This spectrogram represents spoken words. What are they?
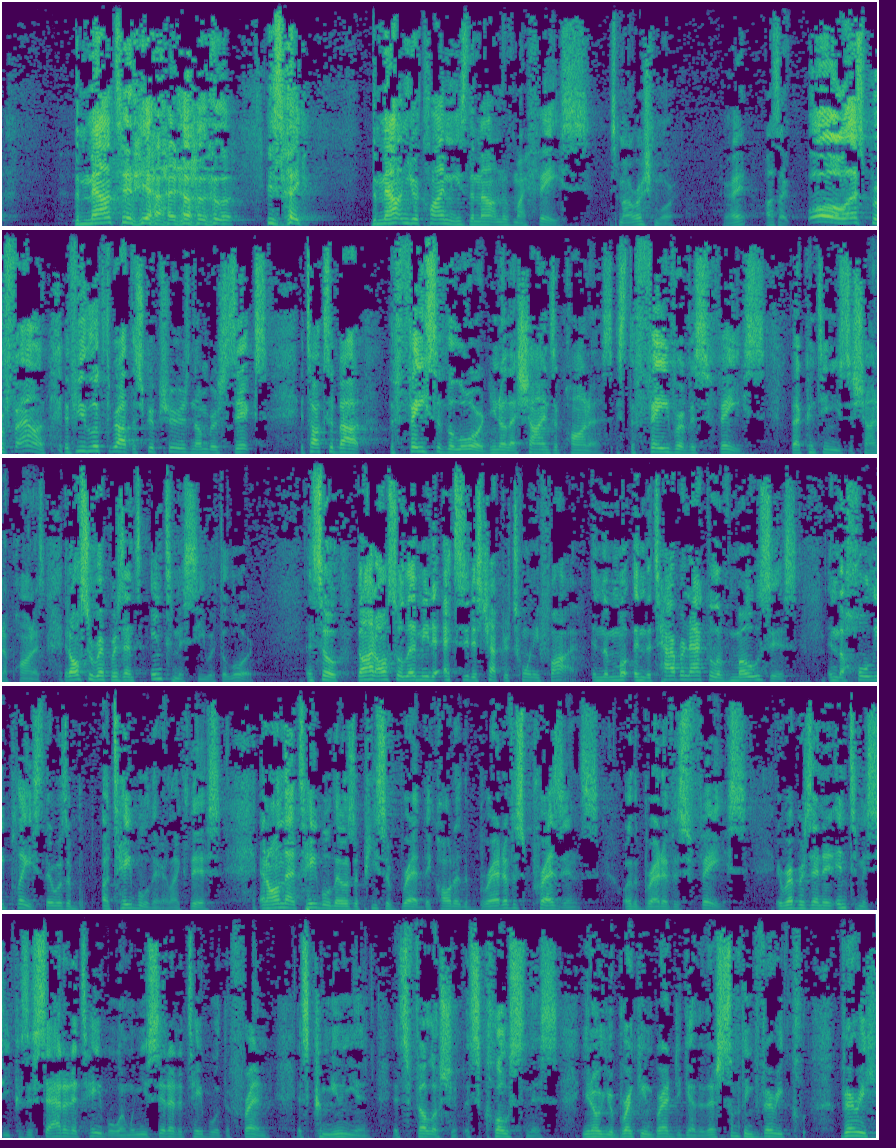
The mountain, yeah, I know. He's like, the mountain you're climbing is the mountain of my face. It's Mount Rushmore, right? I was like, whoa, that's profound. If you look throughout the scriptures, number six, it talks about the face of the Lord, you know, that shines upon us. It's the favor of his face that continues to shine upon us. It also represents intimacy with the Lord. And so God also led me to Exodus chapter 25. In the, in the tabernacle of Moses, in the holy place, there was a, a table there like this. And on that table, there was a piece of bread. They called it the bread of his presence or the bread of his face. It represented intimacy because it sat at a table. And when you sit at a table with a friend, it's communion, it's fellowship, it's closeness. You know, you're breaking bread together. There's something very, very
